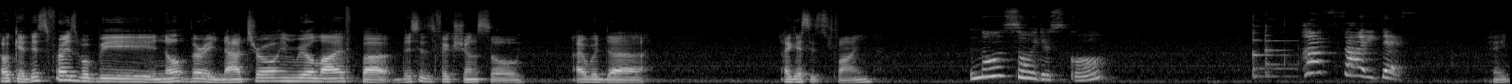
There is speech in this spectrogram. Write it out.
okay, this phrase would be not very natural in real life, but this is fiction, so I would, uh, I guess it's fine. 何歳ですか8歳です Eight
